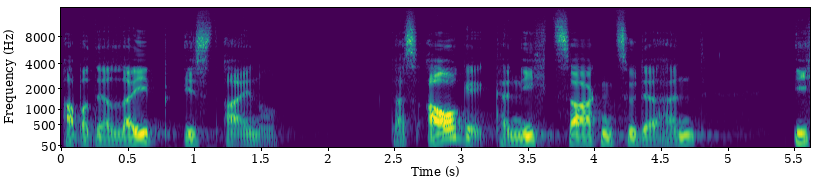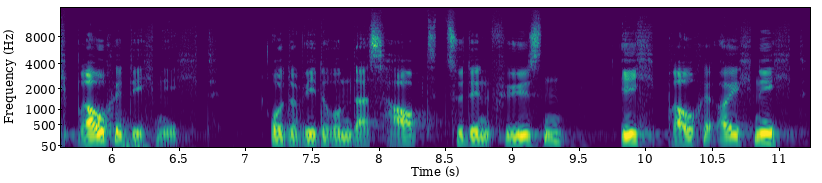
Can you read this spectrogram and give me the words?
aber der Leib ist einer. Das Auge kann nicht sagen zu der Hand, ich brauche dich nicht, oder wiederum das Haupt zu den Füßen, ich brauche euch nicht.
